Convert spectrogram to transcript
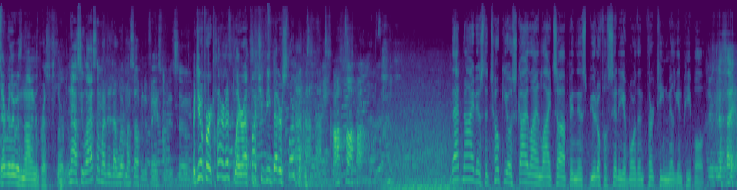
That really was not an impressive slurp. No, see, last time I did, I whipped myself in the face with it. So. But you know, for a clarinet player, I thought you'd be better slurping. That night, as the Tokyo skyline lights up in this beautiful city of more than 13 million people, the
